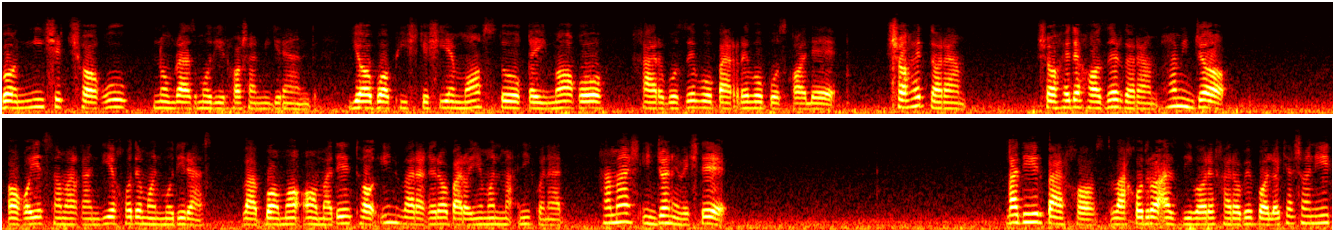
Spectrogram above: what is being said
با نیش چاقو نمره از مدیرهاشان می‌گیرند. یا با پیشکشی ماست و قیماق و خربزه و بره و بزقاله شاهد دارم. شاهد حاضر دارم. همینجا. آقای سمرقندی خودمان مدیر است و با ما آمده تا این ورقه را برایمان معنی کند. همش اینجا نوشته. قدیر برخاست و خود را از دیوار خرابه بالا کشانید.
